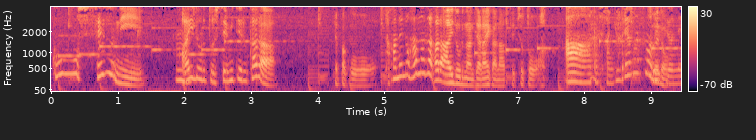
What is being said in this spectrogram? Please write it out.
婚をせずに、うんアイドルとして見てるから、やっぱこう、高嶺の花だからアイドルなんじゃないかなってちょっと、ああ、確かに。それはそうですよね。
